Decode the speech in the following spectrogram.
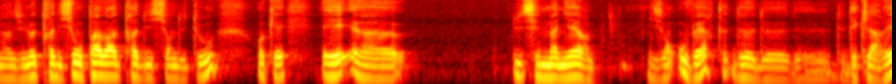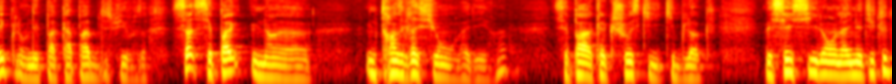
dans une autre tradition ou pas avoir de tradition du tout, ok. Et euh, c'est une manière disons, ouverte de, déclarer que l'on n'est pas capable de suivre ça. Ça, c'est pas une, une transgression, on va dire. C'est pas quelque chose qui, bloque. Mais c'est si on a une attitude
